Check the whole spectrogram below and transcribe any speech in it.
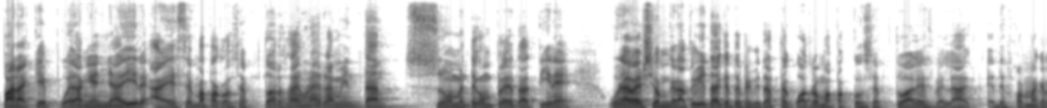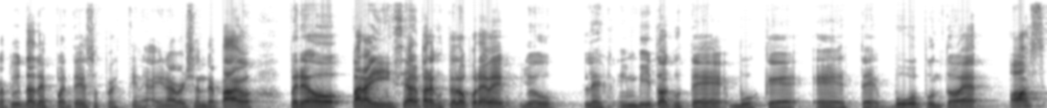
para que puedan añadir a ese mapa conceptual. O sea, es una herramienta sumamente completa, tiene una versión gratuita que te permite hasta cuatro mapas conceptuales, ¿verdad? De forma gratuita. Después de eso, pues tiene, hay una versión de pago. Pero para iniciar, para que usted lo pruebe, yo les invito a que usted busque este bubo.os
